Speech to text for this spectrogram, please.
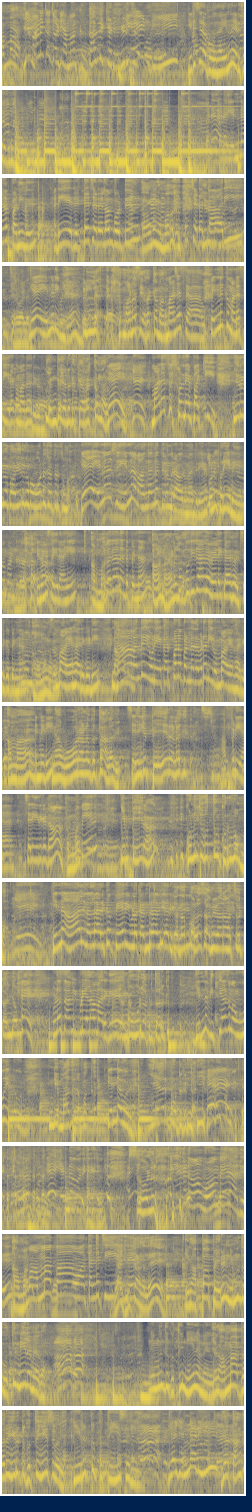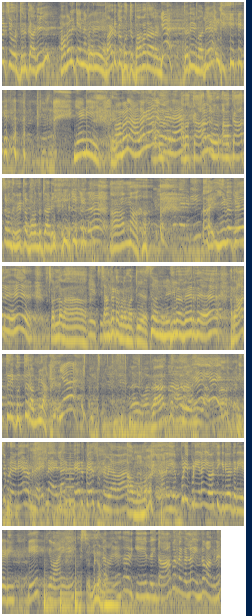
அம்மா வணக்கம் சொல்றியா அம்மாக்கு? தள்ளிக்கடி இடிச்சிட போகுதா. என்ன இடிச்சிட போகுது? பணிவு அடியே ரெட்டை சடையெல்லாம் போட்டு. ஆமாங்கம்மா. ரெட்டை சடைக்காரி ஏன் என்னடி பண்ற? இல்ல மனசு இறக்கமா இருக்கு. மனசா? பெண்ணுக்கு மனசு இரக்கமா தான் இருக்கணும். எங்க எனக்கு கிறக்கமா இருக்கு? ஏய் ஏய். மனச சொன்னேன் பக்கி. இருங்கம்மா இருங்கம்மா ஒண்ணு சேர்த்துருச்சுமா ஏய் என்னாச்சு? என்ன அவ அங்கங்க திரும்புறா ஒரு மாதிரி? எனக்கு ஒண்ணும் புரியலையே என்னமோ செய்யறாயே அம்மா. இவதான் அந்த பெண்ணா? ஆ நானே அப்ப புதிதாக வேலைக்காக வச்சிருக்க பெண்ணா? ஆமாங்க. ரொம்ப அழகா இருக்கடி. நான் வந்து உன்னைய கற்பனை பண்ணதை விட நீ ரொம்ப அழகா இருக்க. அம்மா என்னடி? நான் ஓரளவுக்கு தான் அழகு. நீங்க பேரழகு. அப்படியா? சரி இருக்கட்டும். பேரு? என் பேரா? குனிஞ்சு குத்தும் குருவம்மா. என்ன ஆளு நல்லா இருக்க? பேர் இவ்வளவு கன்றாவியா இருக்கு. ஏதோ கொலசாமி வேற வச்சு விட்டாங்க. குலசாமி இப்படி எல்லாமா இருக்கு? எங்க ஊர்ல அப்படித்தான் இருக்குது. என்ன வித்தியாசமா உங்க ஊர் எந்த ஊரு? இங்க மதுரை பக்கம். எந்த ஊரு? ஏர்போர்ட்டுக்கிட்ட ஏய், எந்த ஊரு? சொல்லு சரி, இருக்கட்டும் உன் பேரு அது. ஆமா. உன் அம்மா அப்பா உன் தங்கச்சி இருக்காங்களே. எங்க அப்பா பேரு நிமிந்து குத்து நீலமேகம். நிமிந்து குத்து நீலமேகம். எங்க அம்மா பேரு இருட்டு குத்து ஈசுவரி. இருட்டு குத்து ஈஸ்வரி ஏ என்னடி? என் தங்கச்சி ஒரு திருக்காடி அவளுக்கு என்ன பேரு? படுக்க குத்து பவதாரன் ஏ. தெரியுமாடி? ஏண்டி? அவள் அழகான அவ- பேர. அவ காய்ச்ச வந்து- அவ காய்ச்ச வந்து வீட்டுல பிறந்துட்டாடி ஆமா. இவ பேரு சொல்லவா. சங்கடப்பட மாட்டிய. இவ பேரு ராத்திரி குத்து ரம்யா. ராக்குத்து ரம்யா ஏய், ஏய், பிச்சு புடிய நேரம் இல்ல. என்ன எல்லாருக்கும் பேரு பேர் சுட்டு விழாவா? ஆமா. ஆனா எப்படி இப்படி எல்லாம் யோசிக்கிறியோ தெரியலடி. ஏய் இங்க வாங்க சொல்லுங்கம்மா அழகா இருக்கே. இந்த இந்த ஆபரணங்கள்லாம் எங்க வாங்கின?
